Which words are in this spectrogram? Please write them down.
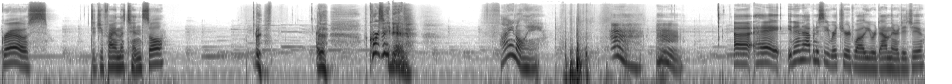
Gross. Did you find the tinsel? Uh, uh, Of course I did. Finally. uh, hey, you didn't happen to see Richard while you were down there, did you?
